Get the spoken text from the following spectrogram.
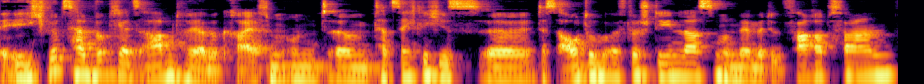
ich würde es halt wirklich als Abenteuer begreifen und ähm, tatsächlich ist äh, das Auto öfter stehen lassen und mehr mit dem Fahrrad fahren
